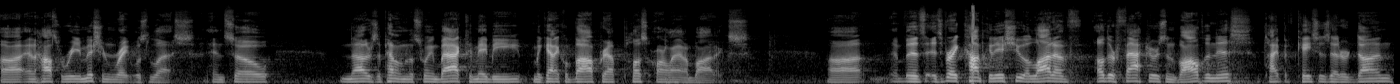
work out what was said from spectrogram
uh, and hospital readmission rate was less. And so now there's a pendulum to swing back to maybe mechanical bowel prep plus oral antibiotics. Uh, but it's, it's, a very complicated issue. A lot of other factors involved in this type of cases that are done.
